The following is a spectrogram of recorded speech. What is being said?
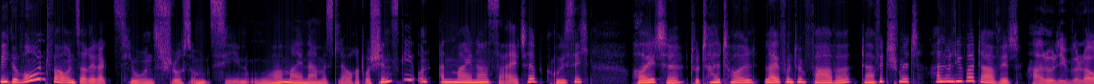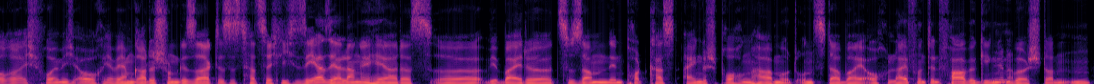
Wie gewohnt war unser Redaktionsschluss um 10 Uhr. Mein Name ist Laura Droschinski und an meiner Seite begrüße ich heute total toll, live und in Farbe, David Schmidt. Hallo lieber David. Hallo liebe Laura, ich freue mich auch. Ja, wir haben gerade schon gesagt, es ist tatsächlich sehr, sehr lange her, dass äh, wir beide zusammen den Podcast eingesprochen haben und uns dabei auch live und in Farbe genau. gegenüberstanden. Genau.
